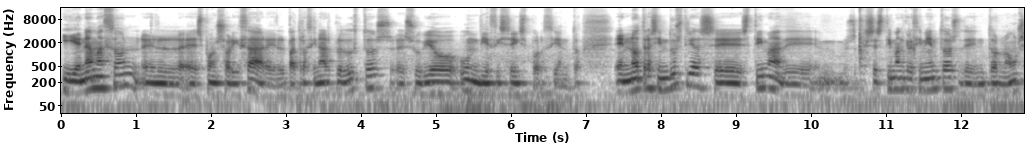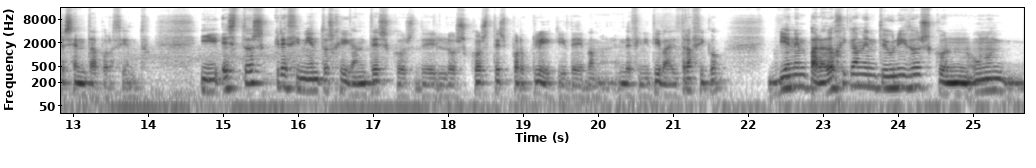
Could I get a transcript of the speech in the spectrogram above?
Y en Amazon el sponsorizar, el patrocinar productos eh, subió un 16%. En otras industrias se, estima de, se estiman crecimientos de en torno a un 60%. Y estos crecimientos gigantescos de los costes por clic y de, en definitiva, el tráfico, vienen paradójicamente unidos con un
